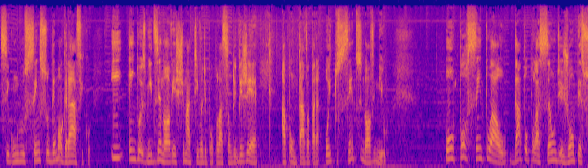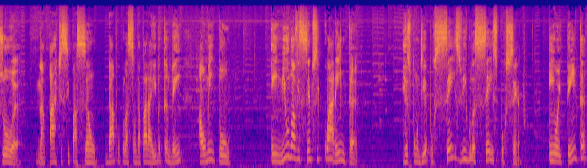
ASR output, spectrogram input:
segundo o censo demográfico e em 2019 a estimativa de população do IBGE apontava para 809 mil. O percentual da população de João Pessoa na participação da população da Paraíba também aumentou. Em 1940, respondia por 6,6%. Em 80,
